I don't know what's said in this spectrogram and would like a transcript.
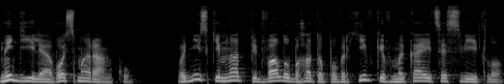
Неділя, восьма ранку. В одній з кімнат підвалу багатоповерхівки вмикається світло.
